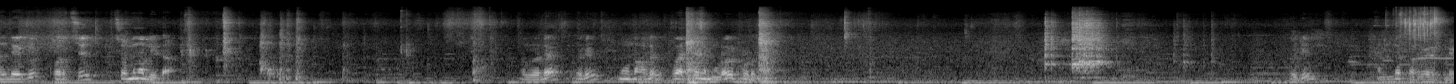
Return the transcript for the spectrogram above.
അതിലേക്ക് കുറച്ച് ചുമന്നുള്ളി ഇടാം. അതുപോലെ ഒരു മൂന്നാൽ വറ്റൽ മുളക് ഇട്ട് കൊടുക്കാം. ഒരു നല്ല കറിവേപ്പില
